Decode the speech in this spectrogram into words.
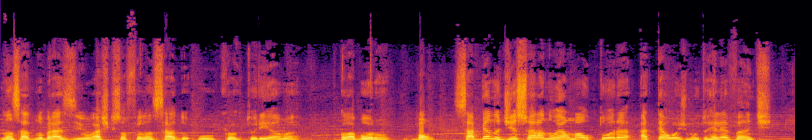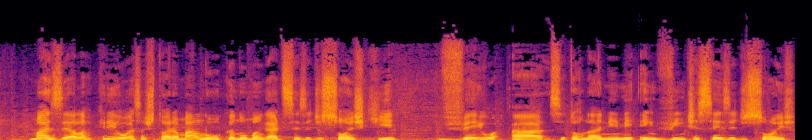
lançado no Brasil, acho que só foi lançado o que o Toriyama colaborou. Bom, sabendo disso, ela não é uma autora até hoje muito relevante, mas ela criou essa história maluca no mangá de seis edições que veio a se tornar anime em 26 edições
